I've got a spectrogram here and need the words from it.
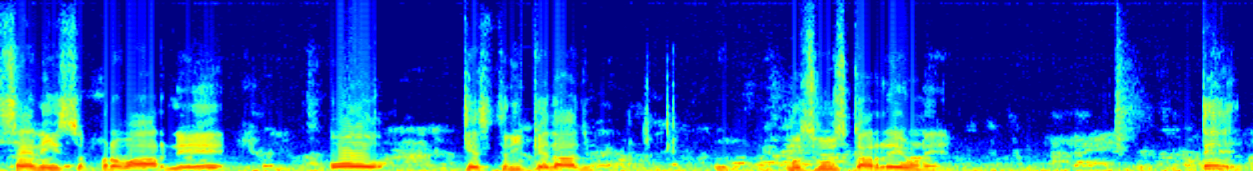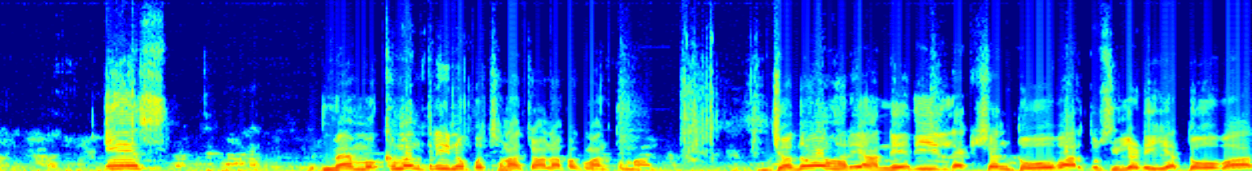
ਸੈਣੀ ਸ- ਪਰਿਵਾਰ ਨੇ, ਉਹ ਕਿਸ ਤਰੀਕੇ ਦਾ ਅੱਜ ਮਹਿਸੂਸ ਕਰ ਰਹੇ ਹੋਣੇ ਆ। ਤੇ ਇਸ, ਮੈਂ ਮੁੱਖ ਮੰਤਰੀ ਨੂੰ ਪੁੱਛਣਾ ਚਾਹੁੰਦਾ, ਭਗਵੰਤ ਮਾਨ ਜਦੋਂ ਹਰਿਆਣੇ ਦੀ ਇਲੈਕਸ਼ਨ ਦੋ ਵਾਰ ਤੁਸੀਂ ਲੜੀ ਆ, ਦੋ ਵਾਰ,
